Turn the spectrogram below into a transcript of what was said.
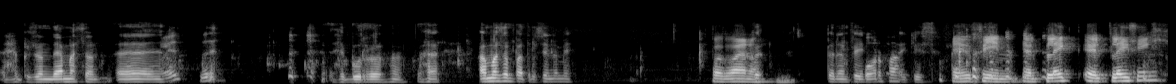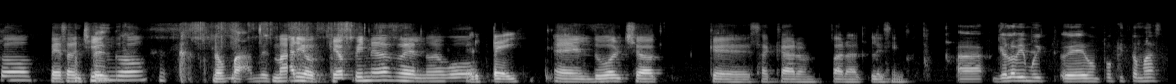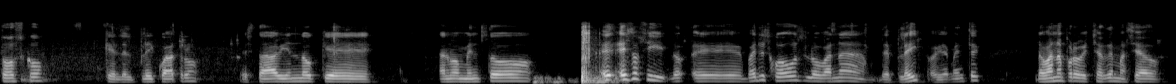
Pues son de Amazon. Eh, ¿Ves? burro. Amazon, patrocíname. Pues bueno, Pero en fin. Porfa. X. en fin, el Play, el Play 5 pesa un chingo. No mames. Mario, ¿qué opinas del nuevo, El Pay. el DualShock que sacaron para el Play 5? Ah, yo lo vi muy eh, un poquito más tosco que el del Play 4. Estaba viendo que al momento. Eh, eso sí, lo- eh, varios juegos lo van a. de Play, obviamente. Lo van a aprovechar demasiado.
